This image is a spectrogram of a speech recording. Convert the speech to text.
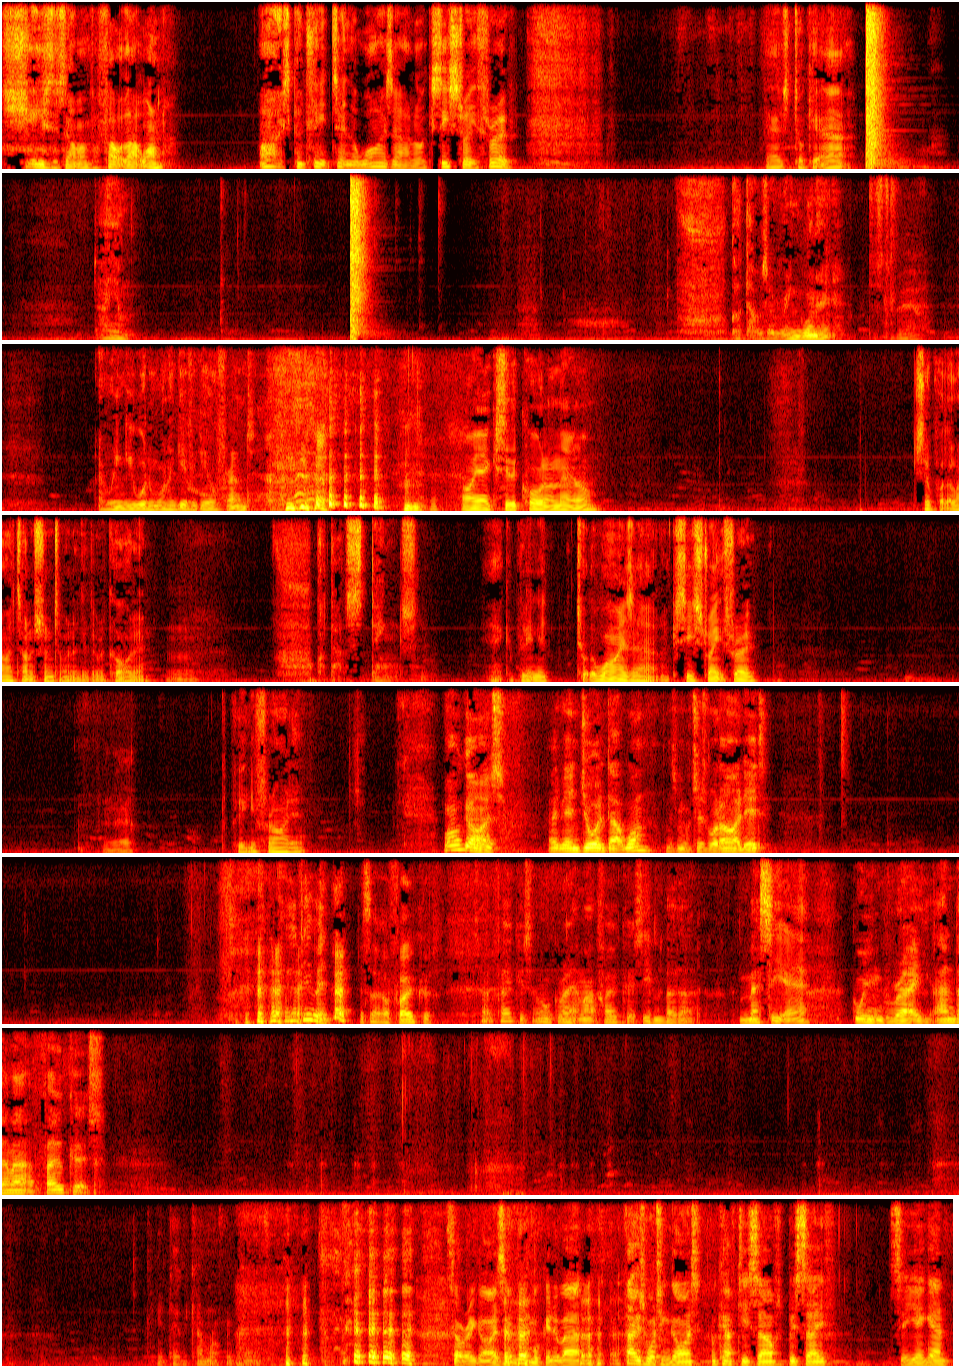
Jesus, that one! I felt that one. Oh, it's completely taking the wires out. Look, I can see straight through. Yeah, it's took it out. Damn. God, that was a ring, wasn't it? Just a bit. A ring you wouldn't want to give a girlfriend. oh yeah, you can see the coil on there, look. Should have put the light on, shouldn't I, when I did the recording? Hmm. God, that stinks. Yeah, completely took the wires out. I can see straight through. Yeah. Completely fried it. Well, guys, hope you enjoyed that one as much as what I did. What are you doing? It's out of focus. It's out of focus? Oh, great, I'm out of focus. Even better. Messy air. going grey and I'm out of focus. Can you take the camera off me, please? Sorry, guys, I'm mucking about. Thanks for watching, guys. Look after yourselves. Be safe. See you again.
